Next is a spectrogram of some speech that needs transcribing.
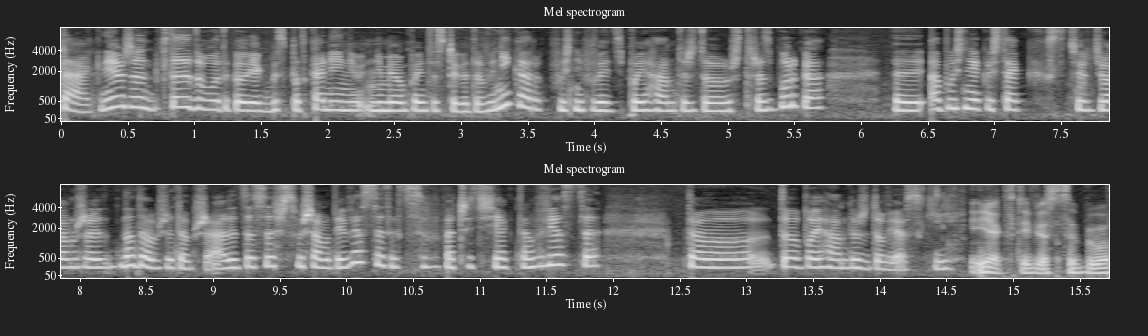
Tak, nie wiem, że wtedy to było tylko jakby spotkanie nie, nie miałam pojęcia, z czego to wynika. Później pojechałam też do Strasburga a później jakoś tak stwierdziłam, że no dobrze, dobrze, ale to też słyszałam o tej wiosce, to chcę zobaczyć jak tam w wiosce. To, to pojechałam też do wioski. I jak w tej wiosce było?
